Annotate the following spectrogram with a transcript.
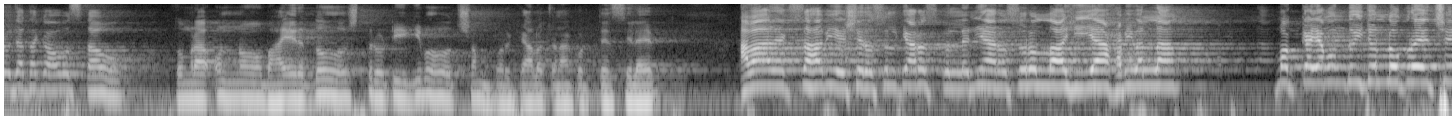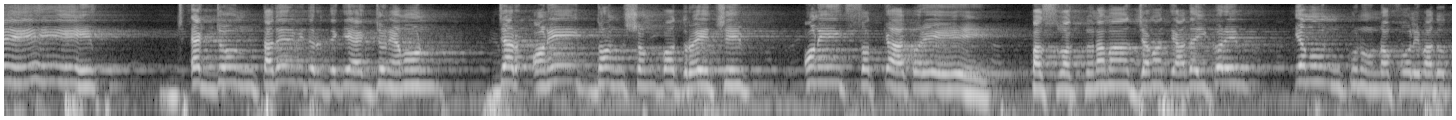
রোজা থাকা অবস্থাও তোমরা অন্য ভাইয়ের দোষ ত্রুটি গিবত সম্পর্কে আলোচনা করতেছিলে। আবার এক সাহাবি এসে রসুলকে আরজ করলেন, ইয়া রসুল্লাহ ইয়া হাবিবাল্লাহ, মক্কায় এমন দুইজন লোক রয়েছে, একজন তাদের ভিতর থেকে, একজন এমন, যার অনেক ধন সম্পদ রয়েছে, অনেক সৎকা করে, পাঁচ ওয়াক্ত নামাজ জামাতে আদায় করে, এমন কোনো নফল ইবাদত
